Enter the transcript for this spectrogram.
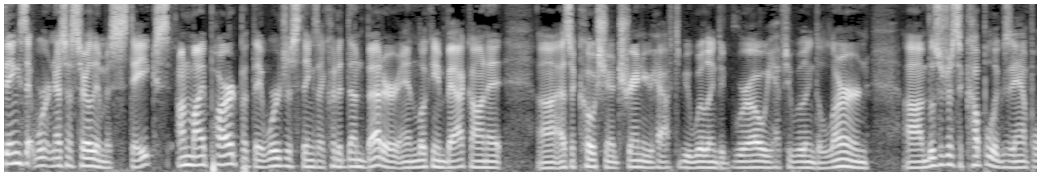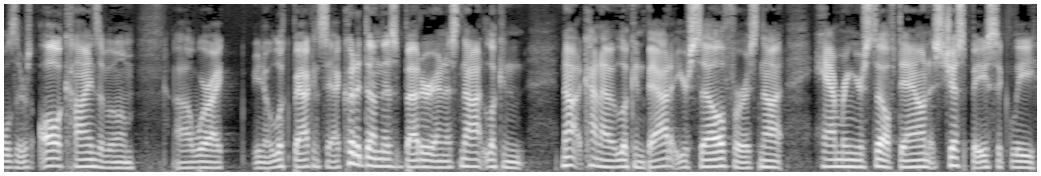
things that weren't necessarily mistakes on my part, but they were just things I could have done better. And looking back on it, uh, as a coach and a trainer, you have to be willing to grow. You have to be willing to learn. Um, those are just a couple examples. There's all kinds of them uh, where I you know look back and say I could have done this better, and it's not looking not kind of looking bad at yourself or it's not hammering yourself down. It's just basically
